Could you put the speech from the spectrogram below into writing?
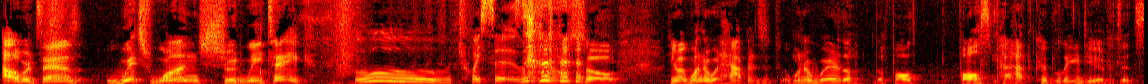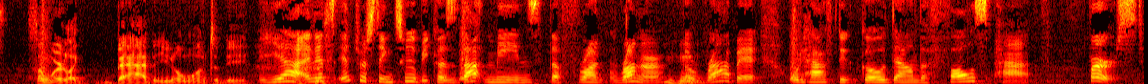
Albert says, which one should we take? Ooh, choices. You know, so, you know, I wonder what happens. If, I wonder where the, the false, false path could lead you if it's, it's somewhere like bad that you don't want to be. Yeah, and it's interesting too because that means the front runner, the Mm-hmm. rabbit, would have to go down the false path first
